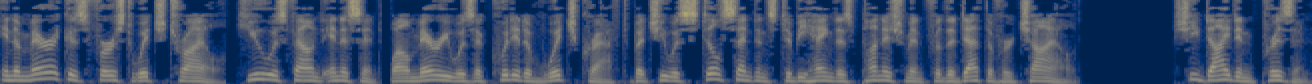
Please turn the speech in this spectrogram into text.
In America's first witch trial, Hugh was found innocent, while Mary was acquitted of witchcraft but she was still sentenced to be hanged as punishment for the death of her child. She died in prison.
